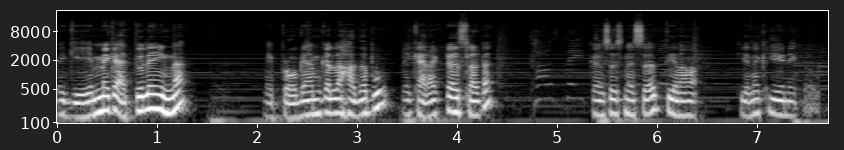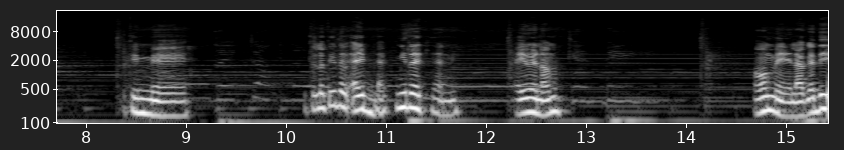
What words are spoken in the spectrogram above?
මේ ගේම් එක ඇතුල ඉන්න මේ ප්‍රෝග්‍රෑම් කරලා හදපු මේ කැරක්ටර්ස් ලට කන්සස් නැස තියෙනවා කියන කියන එකව ඉතින් මේ ඉතුල තිද ඇයි බ්ලක්මිර කියන්නේ? ඇයිව නම්? ඔම මේ ලගදි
